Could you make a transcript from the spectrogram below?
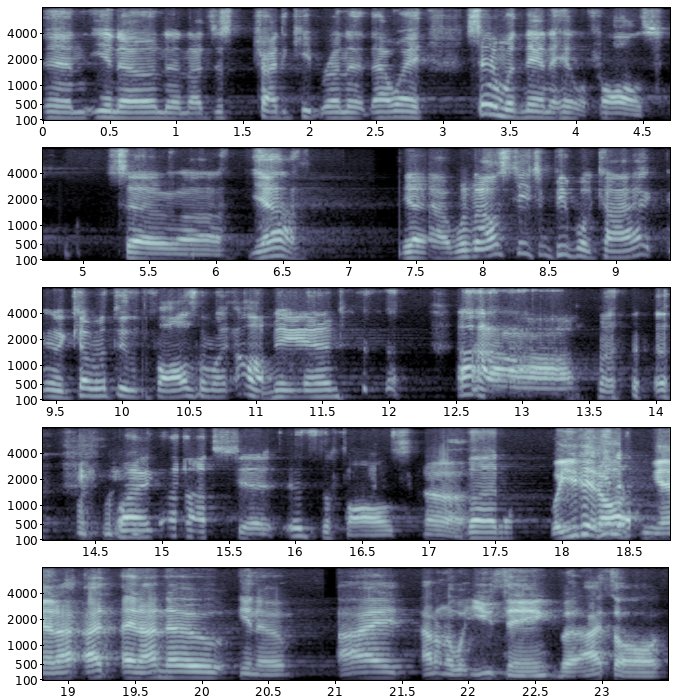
And, you know, and then I just tried to keep running it that way. Same with Nantahala Falls. So, uh, yeah. Yeah. When I was teaching people to kayak and coming through the falls, I'm like, oh, man. ah, like oh shit, it's the falls. Uh, but well, you did you awesome, know, man. I, I and I know you know I I don't know what you think, but I thought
